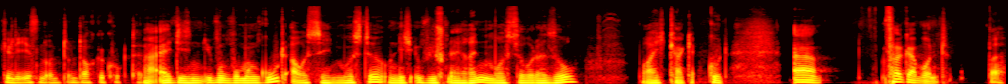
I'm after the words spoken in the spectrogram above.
gelesen und, und auch geguckt. Bei all diesen Übungen, wo man gut aussehen musste und nicht irgendwie schnell rennen musste oder so, war ich kacke. Gut. Äh, Völkerbund. Ah.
